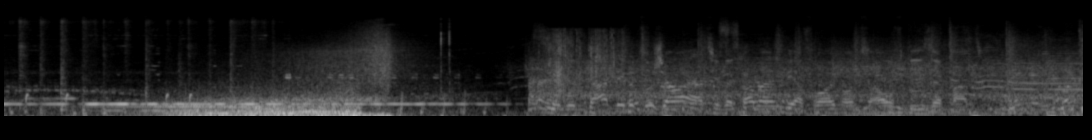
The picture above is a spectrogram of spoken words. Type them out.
Guten Tag, liebe Zuschauer, herzlich willkommen. Wir freuen uns auf diese Partie.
